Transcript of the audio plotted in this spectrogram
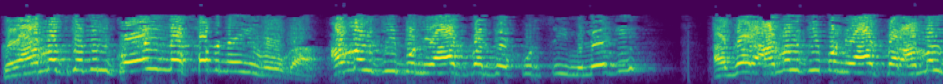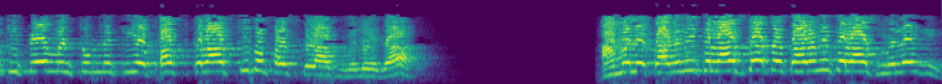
قیامت کے دن کوئی نصب نہیں ہوگا۔ عمل کی بنیاد پر جو کرسی ملے گی، اگر عمل کی بنیاد پر عمل کی پیمنٹ تم نے کی ہے فرسٹ کلاس کی تو فرسٹ کلاس ملے گا۔ عمل اکانومی کلاس کا تو اکانومی کلاس ملے گی۔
